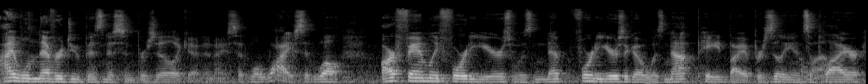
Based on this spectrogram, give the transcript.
I will never do business in Brazil again. And I said, Well, why? I said, Well, our family 40 years was ne- 40 years ago was not paid by a Brazilian oh, supplier wow.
